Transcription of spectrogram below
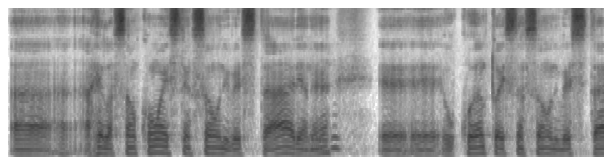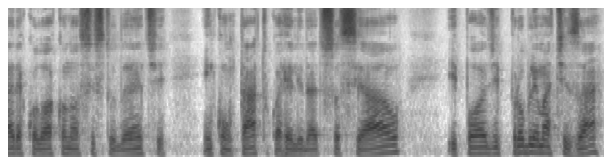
a, a relação com a extensão universitária, né? Uhum. É, é, o quanto a extensão universitária coloca o nosso estudante em contato com a realidade social e pode problematizar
